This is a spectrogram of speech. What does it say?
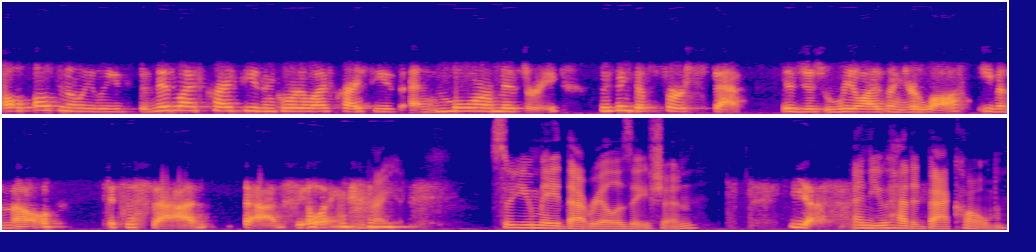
ultimately leads to midlife crises and quarter life crises and more misery. So I think the first step is just realizing you're lost, even though it's a sad, bad feeling. Right. So you made that realization. Yes. And you headed back home.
